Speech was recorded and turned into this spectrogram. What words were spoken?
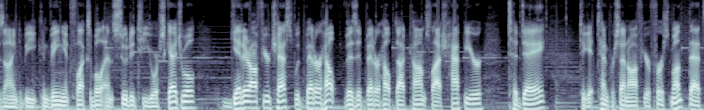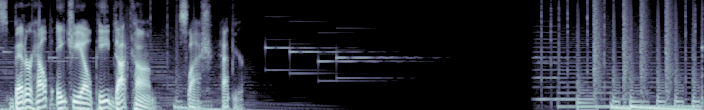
designed to be convenient, flexible, and suited to your schedule. Get it off your chest with BetterHelp. Visit betterhelp.com slash happier today to get 10% off your first month. That's betterhelp, H-E-L-P dot com slash happier.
